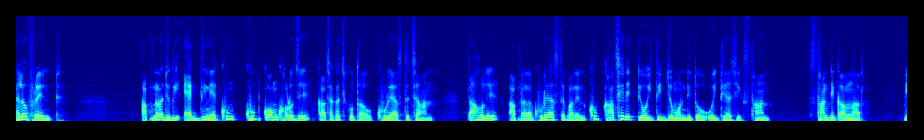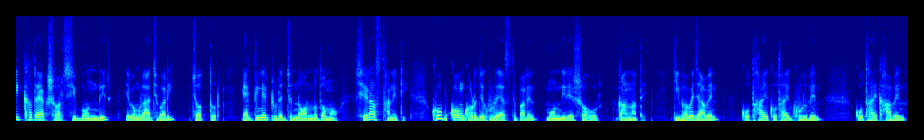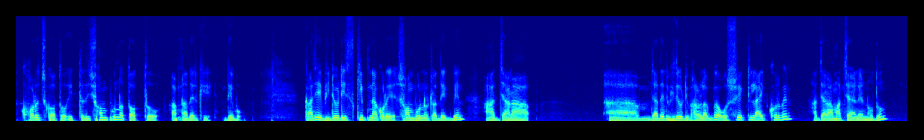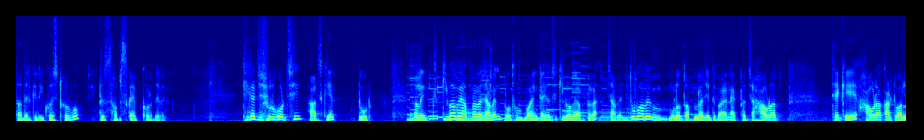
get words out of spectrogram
Hello friend, আপনারা যদি একদিনে খুব খুব কম খরচে কাছাকাছি কোথাও ঘুরে আসতে চান, তাহলে আপনারা ঘুরে আসতে পারেন খুব কাছের একটি ঐতিহ্যমণ্ডিত ঐতিহাসিক স্থান, স্থানটি কালনার বিখ্যাত একশো আট শিব মন্দির এবং রাজবাড়ি চত্বর। একদিনের ট্যুরের জন্য অন্যতম সেরা স্থান এটি। খুব কম খরচে ঘুরে আসতে পারেন মন্দিরের শহর কালনাতে। কীভাবে যাবেন? কোথায় কোথায় ঘুরবেন? কোথায় খাবেন, খরচ কত ইত্যাদি সম্পূর্ণ তথ্য আপনাদেরকে দেব। কাজে ভিডিওটি স্কিপ না করে সম্পূর্ণটা দেখবেন। আর যারা যাদের ভিডিওটি ভালো লাগবে অবশ্যই একটি লাইক করবেন। আর যারা আমার চ্যানেলে নতুন, তাদেরকে রিকোয়েস্ট করব একটু সাবস্ক্রাইব করে দেবেন। ঠিক আছে, শুরু করছি আজকের ট্যুর। তাহলে কীভাবে আপনারা যাবেন? প্রথম পয়েন্টটাই হচ্ছে কীভাবে আপনারা যাবেন। দুভাবে মূলত আপনারা যেতে পারেন। একটা হচ্ছে হাওড়া থেকে হাওড়া কাটোয়া লোক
